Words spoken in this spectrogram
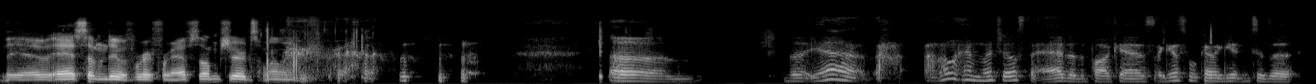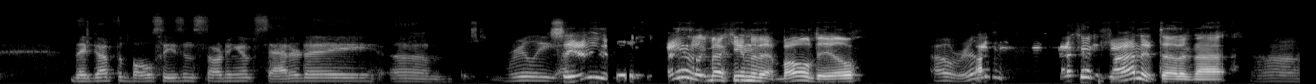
Yeah, it has something to do with riffraff, so I'm sure it's funny. um, but yeah, I don't have much else to add to the podcast. I guess we'll kind of get into the. They've got the bowl season starting up Saturday. Um, really? See, I need, to, I need to look back into that ball deal. oh, really? I couldn't find it the other night. Uh,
